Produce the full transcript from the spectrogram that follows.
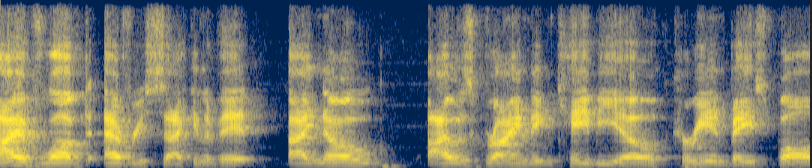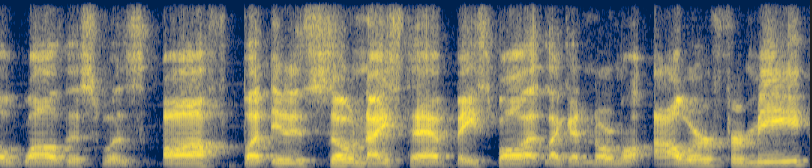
I have loved every second of it. I know I was grinding KBO, Korean baseball, while this was off, but it is so nice to have baseball at like a normal hour for me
